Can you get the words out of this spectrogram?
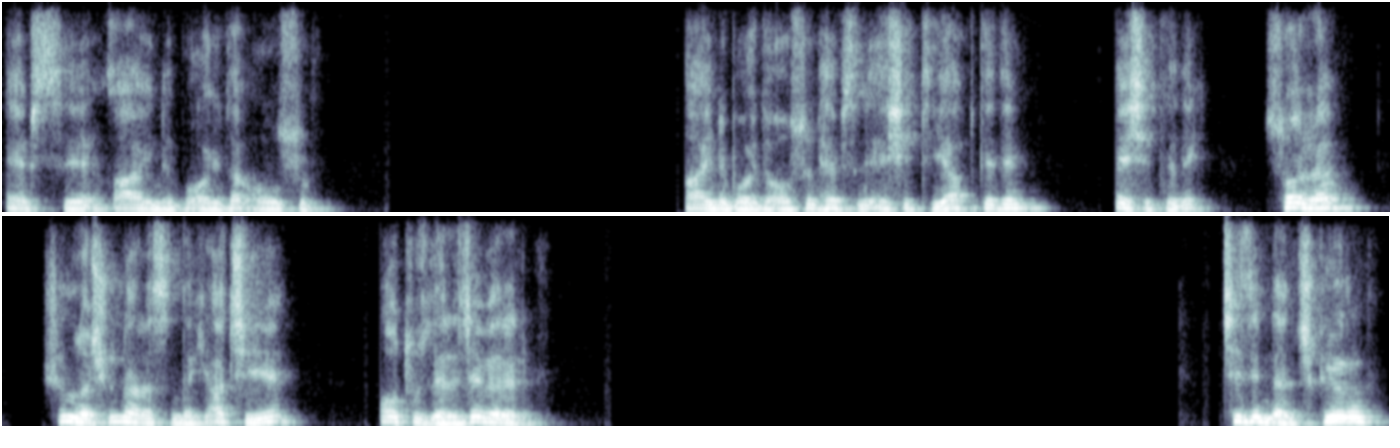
hepsi aynı boyda olsun. Aynı boyda olsun. Hepsini eşit yap dedim. Eşitledik. Sonra şunla şunun arasındaki açıyı 30 derece verelim. Çizimden çıkıyorum.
